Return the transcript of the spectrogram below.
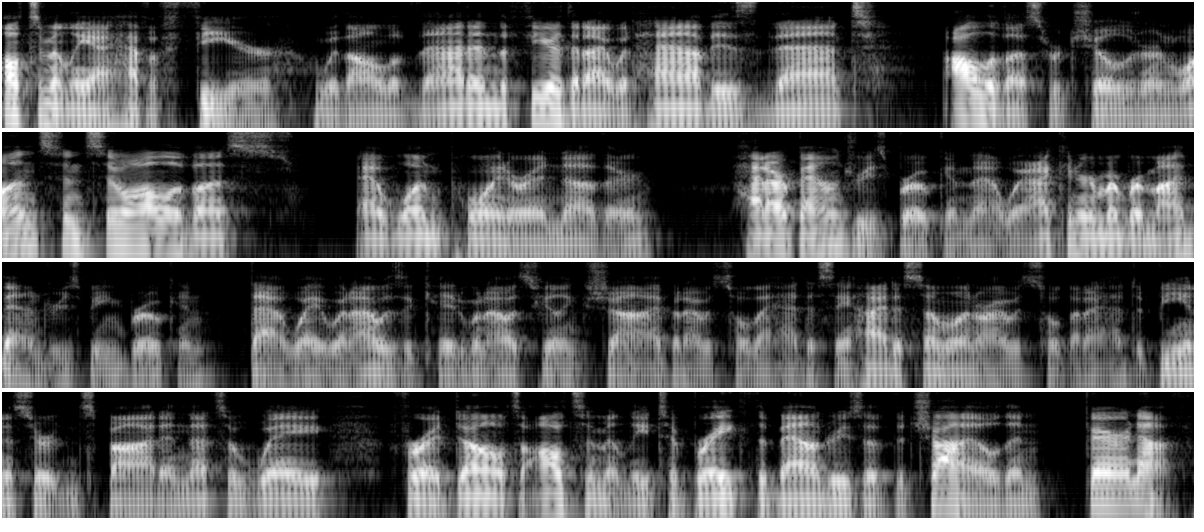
ultimately i have a fear with all of that and the fear that i would have is that all of us were children once and so all of us at one point or another had our boundaries broken that way. I can remember my boundaries being broken that way when I was a kid, when I was feeling shy, but I was told I had to say hi to someone or I was told that I had to be in a certain spot. And that's a way for adults ultimately to break the boundaries of the child. And fair enough,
